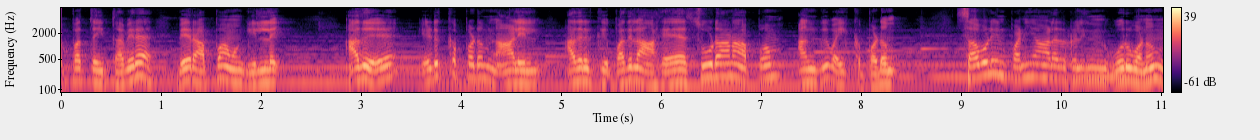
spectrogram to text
அப்பத்தை தவிர வேறு அப்பம் அங்கு இல்லை. அது எடுக்கப்படும் நாளில் அதற்கு பதிலாக சூடான அப்பம் அங்கு வைக்கப்படும். சவுளின் பணியாளர்களின் ஒருவனும்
